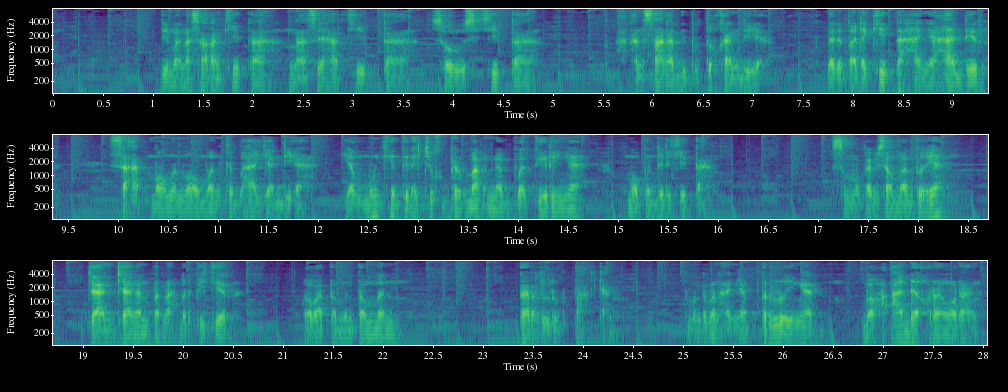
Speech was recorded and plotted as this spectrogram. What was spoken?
di mana saran kita, nasihat kita, solusi kita, akan sangat dibutuhkan dia daripada kita hanya hadir saat momen-momen kebahagiaan dia yang mungkin tidak cukup bermakna buat dirinya maupun diri kita. Semoga bisa membantu ya. Dan jangan pernah berpikir bahwa teman-teman terlupakan. Teman-teman hanya perlu ingat bahwa ada orang-orang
